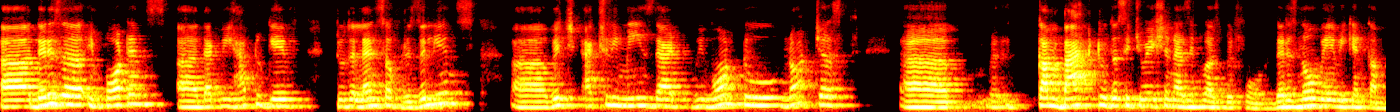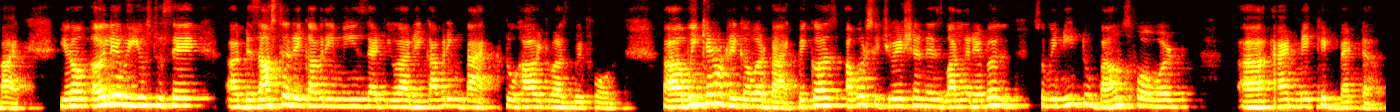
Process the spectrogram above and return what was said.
Uh, there is an importance that we have to give to the lens of resilience, which actually means that we want to not just uh, come back to the situation as it was before. There is no way we can come back. You know, earlier we used to say uh, disaster recovery means that you are recovering back to how it was before. Uh, we cannot recover back because our situation is vulnerable. So we need to bounce forward uh, and make it better.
